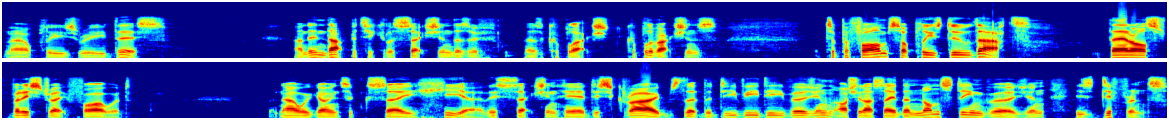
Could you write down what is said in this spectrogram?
Now please read this. And in that particular section there's a there's a couple of action, couple of actions to perform so please do that. They're all very straightforward but now we're going to say here this section here describes that the DVD version or should I say the non-steam version is different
